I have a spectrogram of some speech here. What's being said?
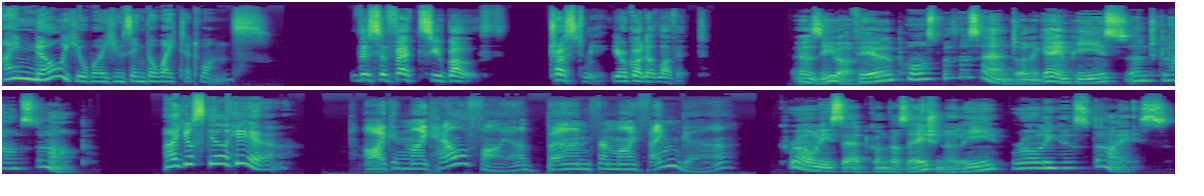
I know you were using the weighted ones. This affects you both. Trust me, you're gonna love it. Aziraphale paused with his hand on a game piece and glanced up. Are you still here? I can make hellfire burn from my finger. Crowley said conversationally, rolling his dice.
